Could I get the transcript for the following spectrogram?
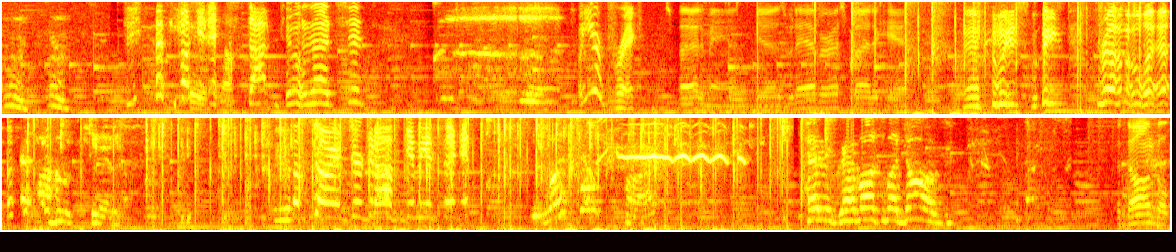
mm, mm. Fucking stop doing that shit. Well, you're a prick. Spider-Man does whatever a spider can. we swings from a web. Okay. I'm sorry, I'm jerking off. Give me a second. What the fuck? Henry, grab onto my dog. The dongle.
